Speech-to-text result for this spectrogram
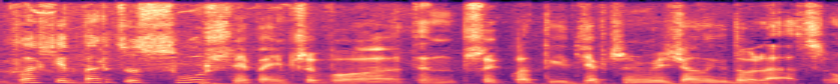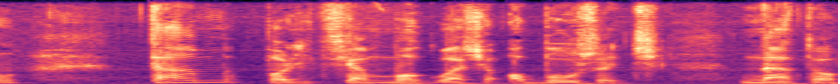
właśnie bardzo słusznie pani przywołała ten przykład tych dziewczyn wiezionych do lasu. Tam policja mogła się oburzyć na to,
